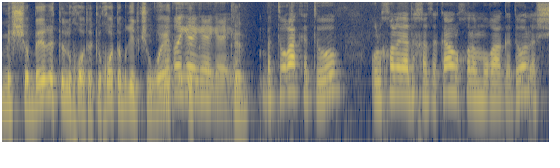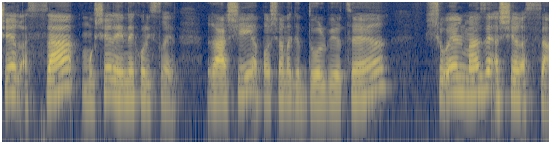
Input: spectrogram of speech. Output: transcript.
משבר את הלוחות, את לוחות הברית, כשהוא רואה את... רגע, רגע, רגע, רגע. כן. בתורה כתוב, ולכל היד החזקה ולכל המורא הגדול, אשר עשה משה לעיני כל ישראל. רש"י, הפרשן הגדול ביותר, שואל מה זה אשר עשה.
